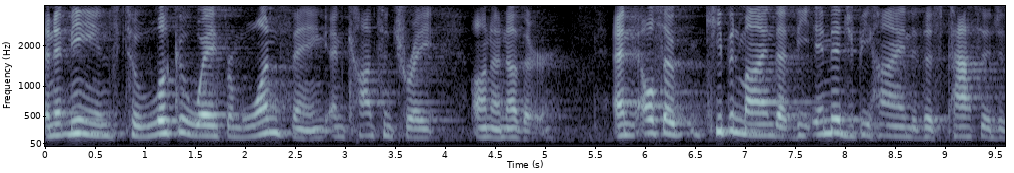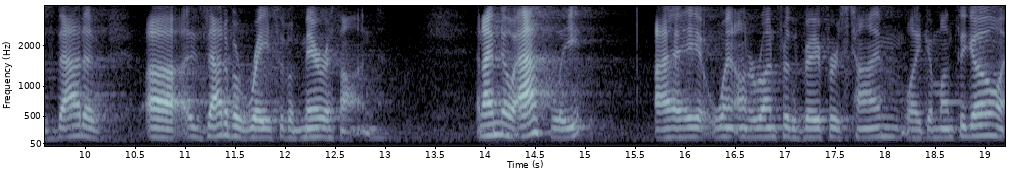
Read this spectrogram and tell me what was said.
And it means to look away from one thing and concentrate on another. And also keep in mind that the image behind this passage is that of, uh, is that of a race, of a marathon. And I'm no athlete. I went on a run for the very first time like a month ago,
